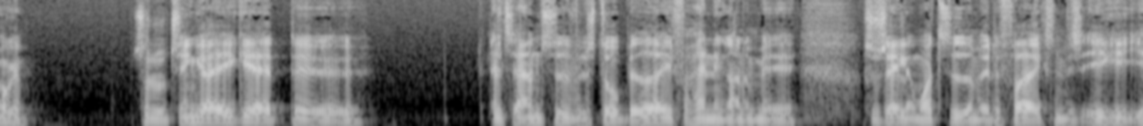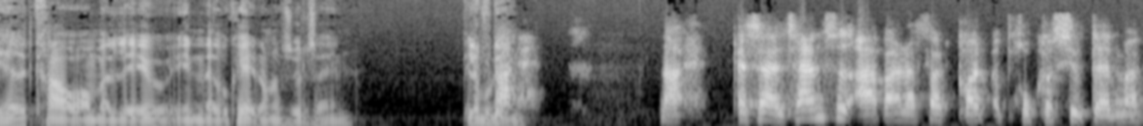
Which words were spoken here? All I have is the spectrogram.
Okay. Så du tænker ikke, at, øh, Alternativet ville stå bedre i forhandlingerne med Socialdemokratiet og Mette Frederiksen, hvis ikke I havde et krav om at lave en advokatundersøgelse af hende? Eller vurdering? Nej. Nej. Altså Alternativet arbejder for et grønt og progressivt Danmark,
